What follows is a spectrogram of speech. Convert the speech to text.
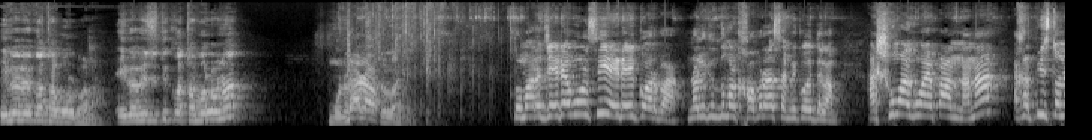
এইভাবে কথা বলব না। এইভাবে যদি কথা বলো না মনে। কষ্ট লাগে। তোমার যেটা বলছি এটাই করবা। নাহলে কিন্তু তোমার খবর আছে আমি কই দিলাম। আর সময় ঘুমায় পান না না? এখন পিস্তন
